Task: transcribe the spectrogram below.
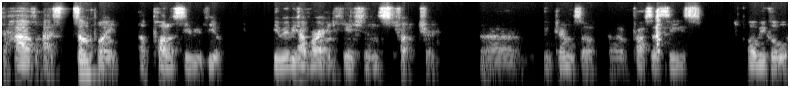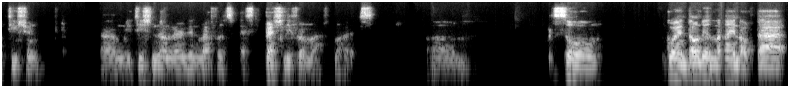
to have at some point a policy review. The way we have our education structure in terms of uh, processes, how we about teaching um, teaching and learning methods, especially for mathematics. Um, so going down the line of that,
